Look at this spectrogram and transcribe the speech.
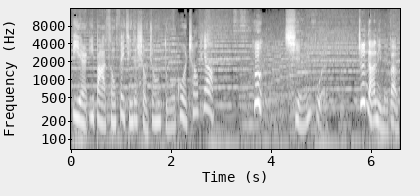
碧尔一把从费琴的手中夺过钞票。哼，钱鬼！真拿你没办法，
